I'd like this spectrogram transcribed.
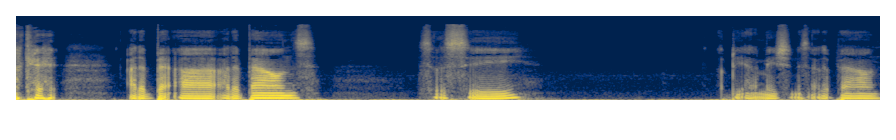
okay, out of uh, out of bounds. So let's see the animation is out of bound.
